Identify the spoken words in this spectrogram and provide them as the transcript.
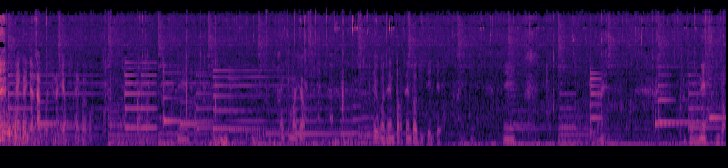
いちゃん、抱っこしないよ。はい、こいこう。はい、こう。ねはい、行きましょう。ゆうこ先頭、先頭切っていって。はい。ねえね。あとはね、ほんと、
